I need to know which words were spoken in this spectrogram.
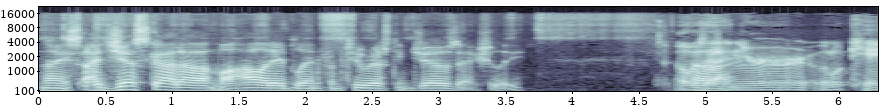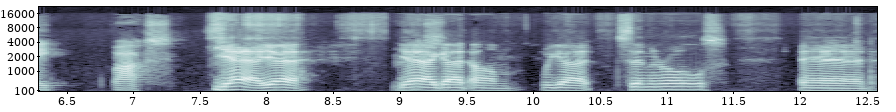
Nice. I just got um, a holiday blend from Two Roasting Joe's, actually. Oh, was that Uh, in your little cake box? Yeah, yeah, yeah. I got um, we got cinnamon rolls, and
